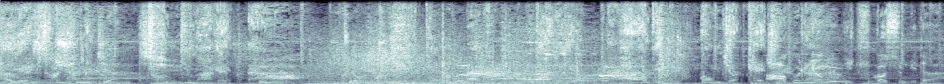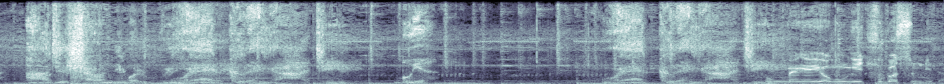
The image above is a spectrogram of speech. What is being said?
자연은 쉬지 않지. 아, 그렇군. 공격해줄까? 아군 영웅이 죽었습니다. 아주 샤님을 위해 왜 그래야 하지? 뭐야? 왜 그래야 하지? 동맹의 영웅이 죽었습니다.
